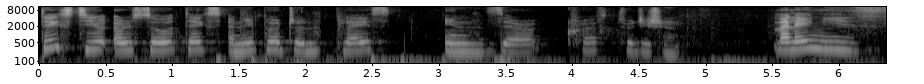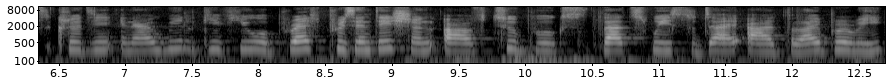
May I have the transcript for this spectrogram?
Textile also takes an important place in their craft tradition. My name is Claudine, and I will give you a brief presentation of two books that we study at the library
